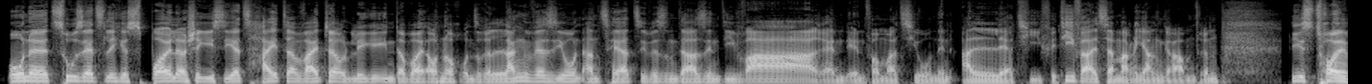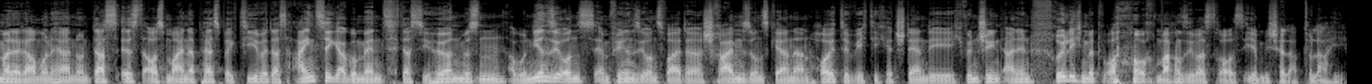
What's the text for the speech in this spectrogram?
Ohne zusätzliche Spoiler schicke ich Sie jetzt heiter weiter und lege Ihnen dabei auch noch unsere Langversion ans Herz. Sie wissen, da sind die wahren Informationen in aller Tiefe, tiefer als der Marianengraben drin. Die ist toll, meine Damen und Herren. Und das ist aus meiner Perspektive das einzige Argument, das Sie hören müssen. Abonnieren Sie uns, empfehlen Sie uns weiter, schreiben Sie uns gerne an heute wichtig Ich wünsche Ihnen einen fröhlichen Mittwoch. Machen Sie was draus. Ihr Michel Abdullahi.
